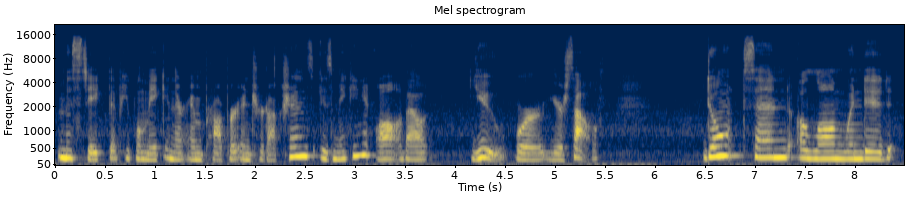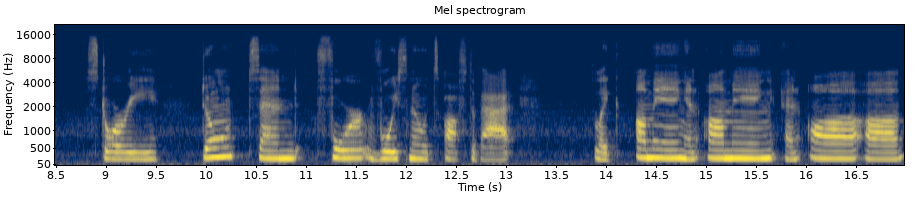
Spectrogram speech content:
mistake that people make in their improper introductions is making it all about you or yourself. Don't send a long winded story. Don't send four voice notes off the bat, like umming and umming and ah, uh, uh,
